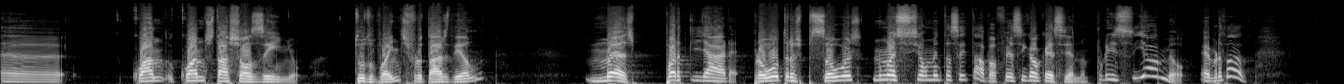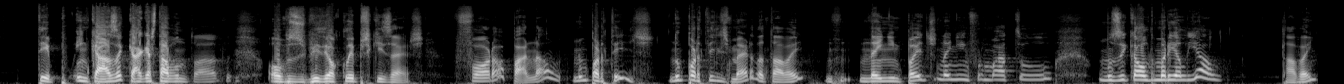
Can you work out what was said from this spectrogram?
ah, quando, quando estás sozinho, tudo bem, desfrutares dele, mas partilhar para outras pessoas não é socialmente aceitável. Foi assim qualquer cena. Por isso, já, yeah, meu, é verdade. Tipo, em casa, cagas-te à vontade, ouves os videoclipes que quiseres. Fora, opá, não, não partilhes. Não partilhes merda, tá bem? nem em peitos, nem em formato musical de Maria Leal. Tá bem?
